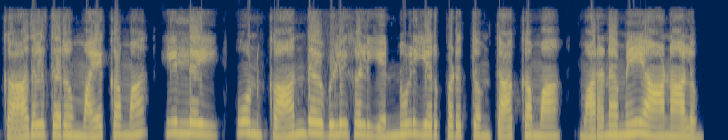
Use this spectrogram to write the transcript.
காதல் தரும் மயக்கமா? இல்லை. உன் காந்த விழிகள் என்னுள் ஏற்படுத்தும் தாக்கமா? மரணமே ஆனாலும்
